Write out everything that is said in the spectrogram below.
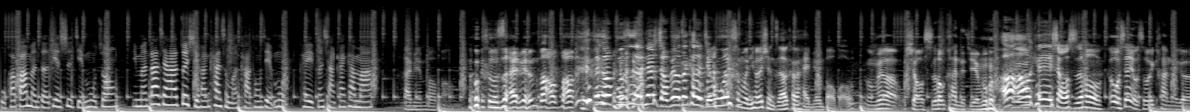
五花八门的电视节目中，你们大家最喜欢看什么卡通节目？可以分享看看吗？海绵宝宝。为什么是海绵宝宝？那个不是人家小朋友在看的节目，为什么你会选择要看海绵宝宝？我没有，小时候看的节目啊。OK，小时候。呃，我现在有时候会看那个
